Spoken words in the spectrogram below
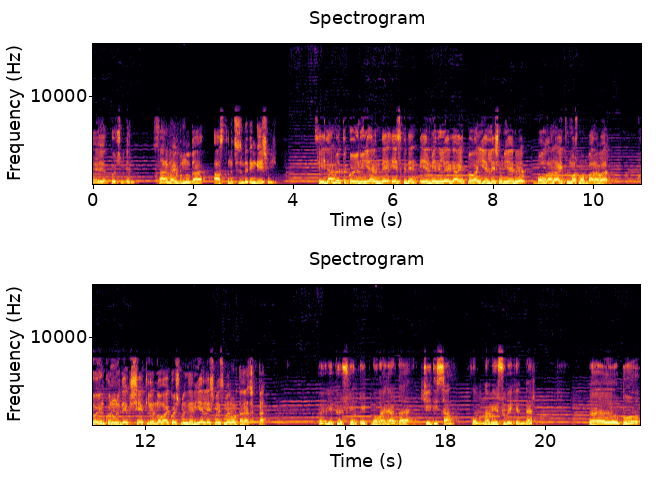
e, koçulgen sarmay bunu da aslını çizmeden geçmeyeyim. Seyit Ahmetli koyunun yerinde eskiden Ermenilerge ait olan yerleşim yeri bolgana aytılmakla beraber koyun günümüzdeki şekli Nogay köşmelerinin yerleşmesinden ortaya çıkan. Köyge köçken ilk Nogaylarda Cedisan koluna mensup ekenler. Ee, bu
